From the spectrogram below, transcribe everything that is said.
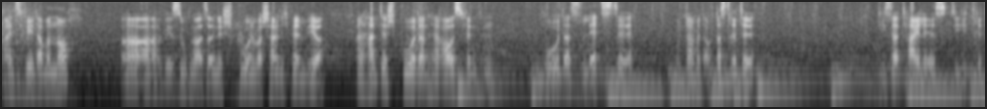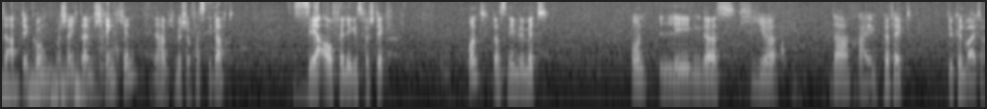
Eins fehlt aber noch. Ah, wir suchen also eine Spur. Und wahrscheinlich werden wir anhand der Spur dann herausfinden, wo das letzte und damit auch das dritte dieser Teile ist. Die dritte Abdeckung. Wahrscheinlich da im Schränkchen. Ja, habe ich mir schon fast gedacht. Sehr auffälliges Versteck. Und das nehmen wir mit. Und legen das hier da rein. Perfekt. Wir können weiter.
